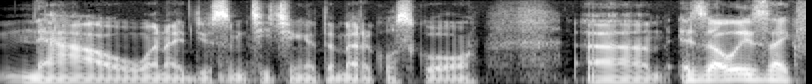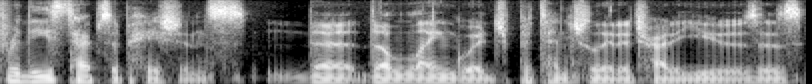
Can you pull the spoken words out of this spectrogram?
now when I do some teaching at the medical school um, is always like for these types of patients the the language potentially to try to use is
